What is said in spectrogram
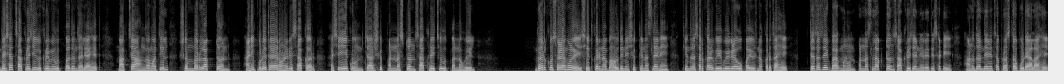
देशात साखरेचे विक्रमी उत्पादन झाले आहेत. मागच्या हंगामातील शंभर लाख टन आणि पुढे तयार होणारी साखर असे एकूण चारशे पन्नास टन साखरेचे उत्पन्न होईल. दर कोसळ्यामुळे शेतकऱ्यांना भाव देणे शक्य नसल्याने केंद्र सरकार वेगवेगळ्या उपाययोजना करत आहे. त्याचाच एक भाग म्हणून पन्नास लाख टन साखरेच्या निर्यातीसाठी अनुदान देण्याचा प्रस्ताव पुढे आला आहे.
